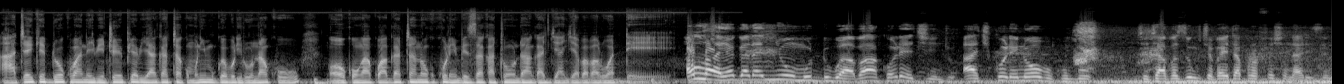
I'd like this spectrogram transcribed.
ateekeddwa okuba n'ebintu ebipya byagatta ku mulimu gwe buli lunaku ng'okwo nga kwagatta n'okukulembeza katonda ng'ajjanjaba balwadde allah ayagala nnyo omuddu bw'aba akola ekintu akikole n'obukugu. Kyekyabazungu kye bayita professionalism.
